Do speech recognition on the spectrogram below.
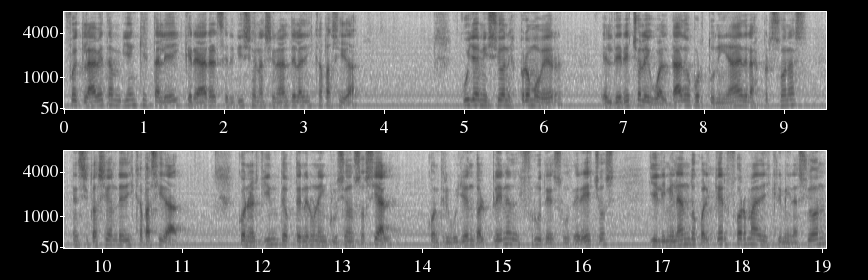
fue clave también que esta ley creara el Servicio Nacional de la Discapacidad, cuya misión es promover el derecho a la igualdad de oportunidades de las personas en situación de discapacidad, con el fin de obtener una inclusión social, contribuyendo al pleno disfrute de sus derechos y eliminando cualquier forma de discriminación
